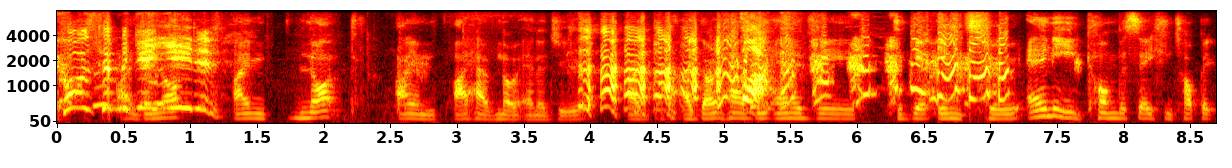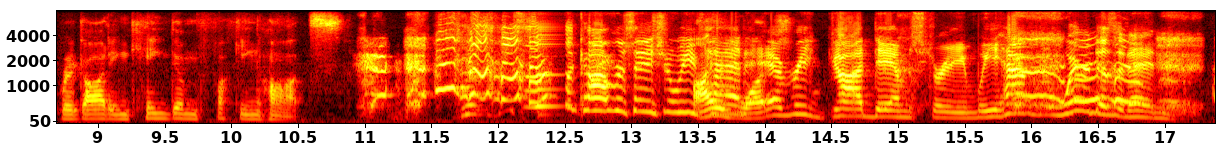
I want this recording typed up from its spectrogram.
caused him to I'm get not- yeeted. I'm not. I am. I have no energy. I, I don't have the energy to get into any conversation topic regarding Kingdom fucking Hearts. This is the conversation we've I had watched- every goddamn stream. We have. Where does it end?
